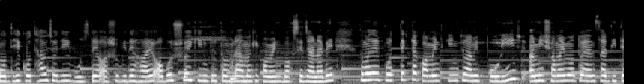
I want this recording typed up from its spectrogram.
মধ্যে কোথাও যদি বুঝতে অসুবিধে হয়, অবশ্যই কিন্তু তোমরা আমাকে কমেন্ট বক্সে জানাবে। তোমাদের প্রত্যেকটা কমেন্ট কিন্তু আমি পড়ি। আমি সময় মতো অ্যান্সার দিতে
